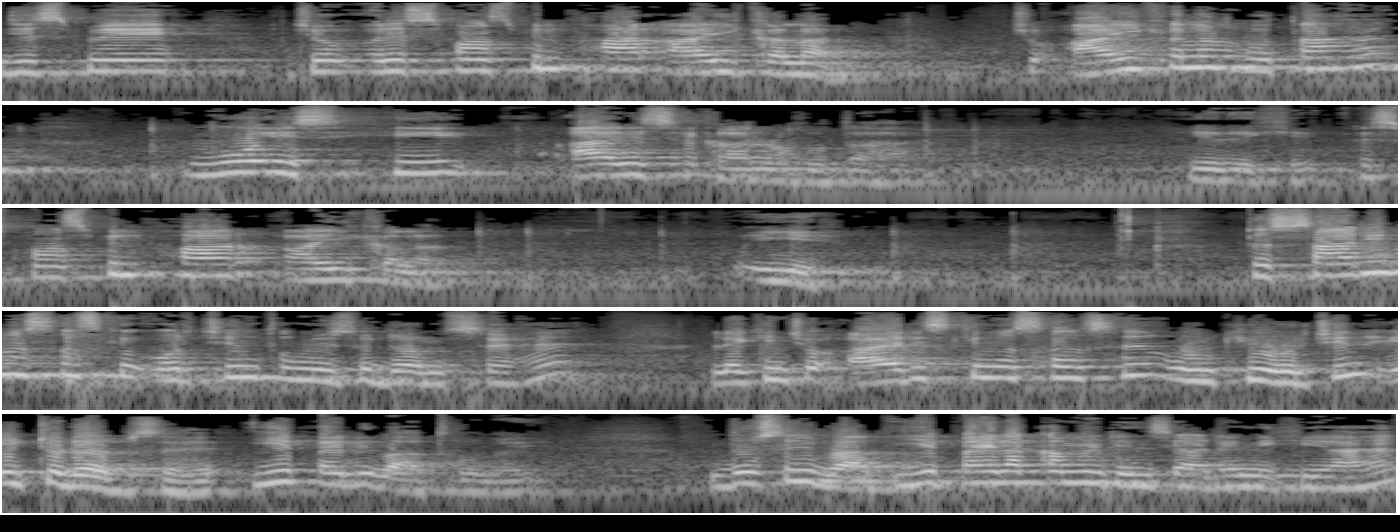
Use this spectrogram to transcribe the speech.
जिसमें जो रिस्पॉन्सिबल फॉर आई कलर जो आई कलर होता है, वो इसी आयरिस के कारण होता है। ये देखिए रिस्पॉन्सिबल फॉर आई कलर ये। तो सारी मसल्स के ओरिजिन तो मेसोडर्म से है, लेकिन जो आयरिस की मसल्स हैं, उनकी ओरिजिन एक्टोडर्म से है। ये पहली बात हो गई। दूसरी बात, ये पहला कमेंट इनसे आटे ने किया है।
